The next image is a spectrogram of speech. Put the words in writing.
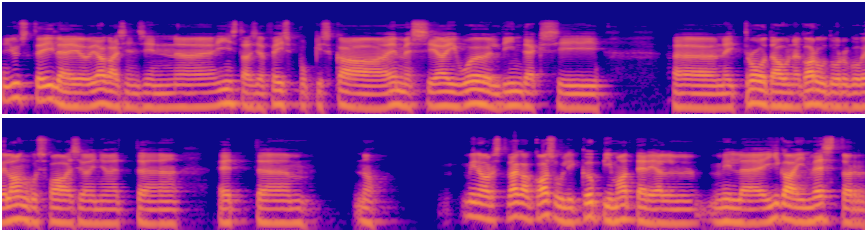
just eile ju jagasin siin äh, Instas ja Facebookis ka MSCI World Indexi äh, neid drawdown'e, karuturgu või langusfaasi on ju, et, äh, et ähm, noh minu arust väga kasulik õpimaterjal, mille iga investor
